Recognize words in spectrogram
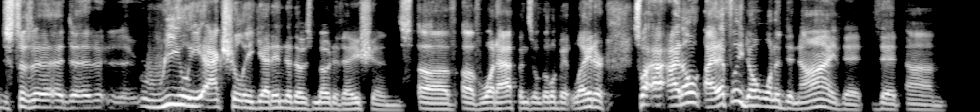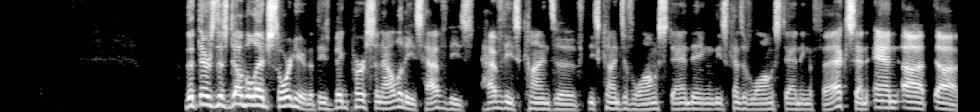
just to, uh, to, really actually get into those motivations of, of what happens a little bit later. So I, I don't, I definitely don't want to deny that, that, um, that there's this double-edged sword here that these big personalities have these have these kinds of these kinds of long-standing these kinds of long-standing effects and and uh, uh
